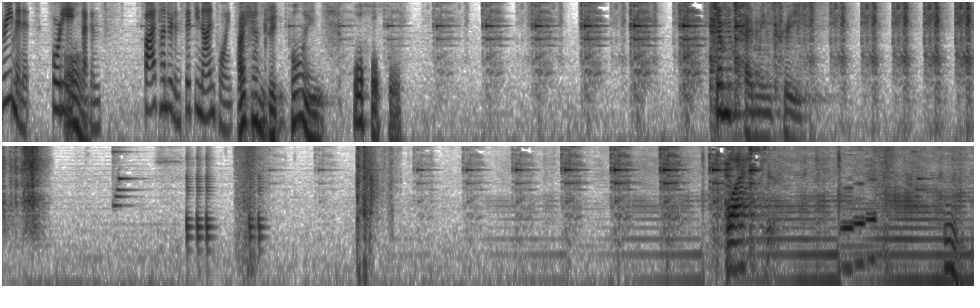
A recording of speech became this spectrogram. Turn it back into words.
3 minutes, 48 Oh. seconds. 559 points. 500 points. Ho ho ho. Jump time increased. Blaster. Oh.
